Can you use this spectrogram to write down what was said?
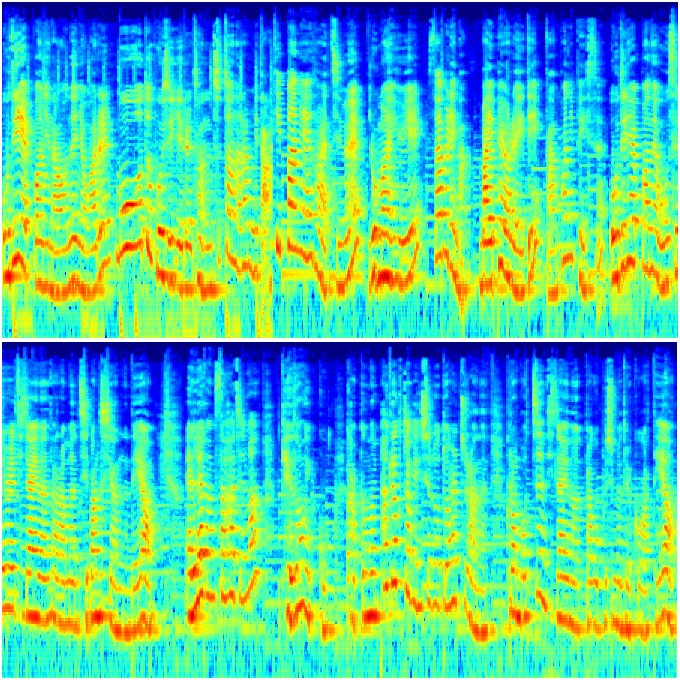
오드리 헵번이 나오는 영화를 모두 보시기를 저는 추천을 합니다. 티파니에서 아침을, 로마의 휴일, 사브리나, 마이 페어 레이디, 난 퍼니페이스. 오드리 헵번의 옷을 디자인한 사람은 지방 씨였는데요. 엘레강스 하지만 개성 있고 가끔은 파격적인 시도도 할 줄 아는 그런 멋진 디자이너였다고 보시면 될 것 같아요.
